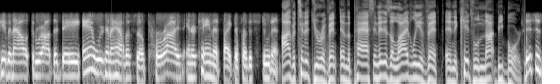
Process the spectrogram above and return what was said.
given out throughout the day, and we're going to have a surprise entertainment factor for the students. I've attended your event in the past, and it is a lively event, and the kids will not be bored. This is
